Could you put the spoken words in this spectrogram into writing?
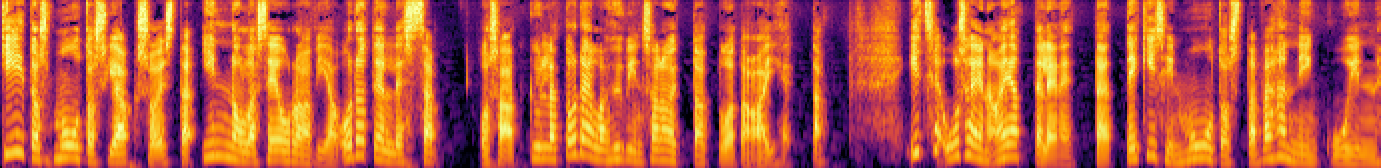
Kiitos muutosjaksoista innolla seuraavia odotellessa. Osaat kyllä todella hyvin sanoittaa tuota aihetta. Itse usein ajattelen, että tekisin muutosta vähän niin kuin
